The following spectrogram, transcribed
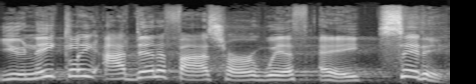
uniquely identifies her with a city.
